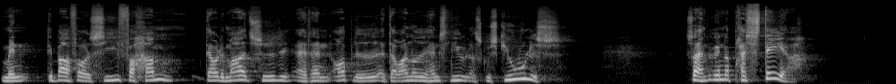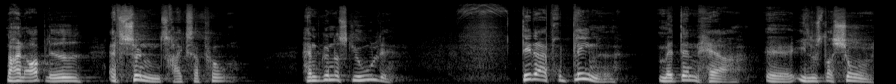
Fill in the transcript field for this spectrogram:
Men det er bare for at sige, for ham, der var det meget tydeligt, at han oplevede, at der var noget i hans liv, der skulle skjules. Så han begyndte at præstere, når han oplevede, at synden trækker sig på. Han begyndte at skjule det. Det, der er problemet med den her øh, illustration,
